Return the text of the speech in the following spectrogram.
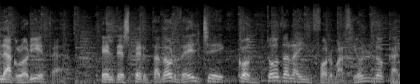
La Glorieta, el despertador de Elche con toda la información local.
